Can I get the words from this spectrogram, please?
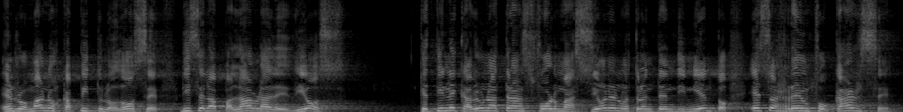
En Romanos capítulo 12 dice la palabra de Dios que tiene que haber una transformación en nuestro entendimiento. Eso es reenfocarse.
